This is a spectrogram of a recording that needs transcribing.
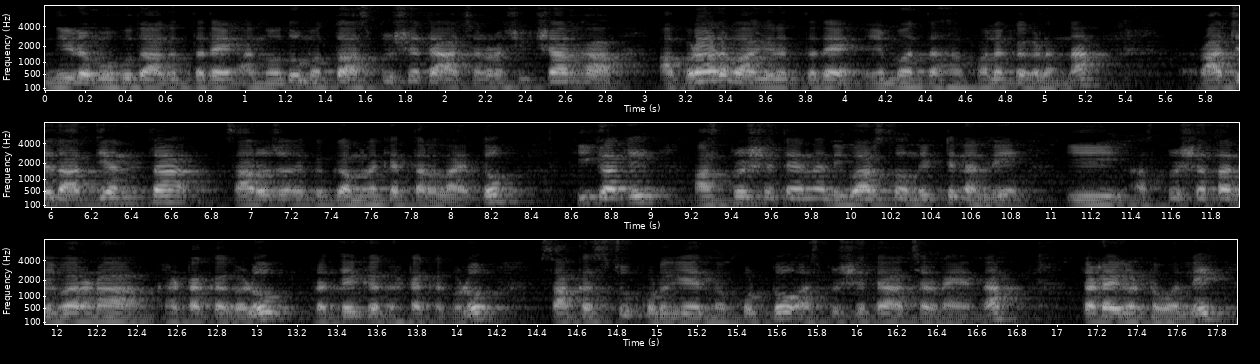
ನೀಡಬಹುದಾಗುತ್ತದೆ ಅನ್ನೋದು ಮತ್ತು ಅಸ್ಪೃಶ್ಯತೆ ಆಚರಣೆ ಶಿಕ್ಷಾರ್ಹ ಅಪರಾಧವಾಗಿರುತ್ತದೆ ಎಂಬಂತಹ ಫಲಕಗಳನ್ನು ರಾಜ್ಯದಾದ್ಯಂತ ಸಾರ್ವಜನಿಕ ಗಮನಕ್ಕೆ ತರಲಾಯಿತು. ಹೀಗಾಗಿ ಅಸ್ಪೃಶ್ಯತೆಯನ್ನು ನಿವಾರಿಸುವ ನಿಟ್ಟಿನಲ್ಲಿ ಈ ಅಸ್ಪೃಶ್ಯತಾ ನಿವಾರಣಾ ಘಟಕಗಳು, ಪ್ರತ್ಯೇಕ ಘಟಕಗಳು ಸಾಕಷ್ಟು ಕೊಡುಗೆಯನ್ನು ಕೊಟ್ಟು ಅಸ್ಪೃಶ್ಯತೆ ಆಚರಣೆಯನ್ನು ತಡೆಗಟ್ಟುವಲ್ಲಿ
